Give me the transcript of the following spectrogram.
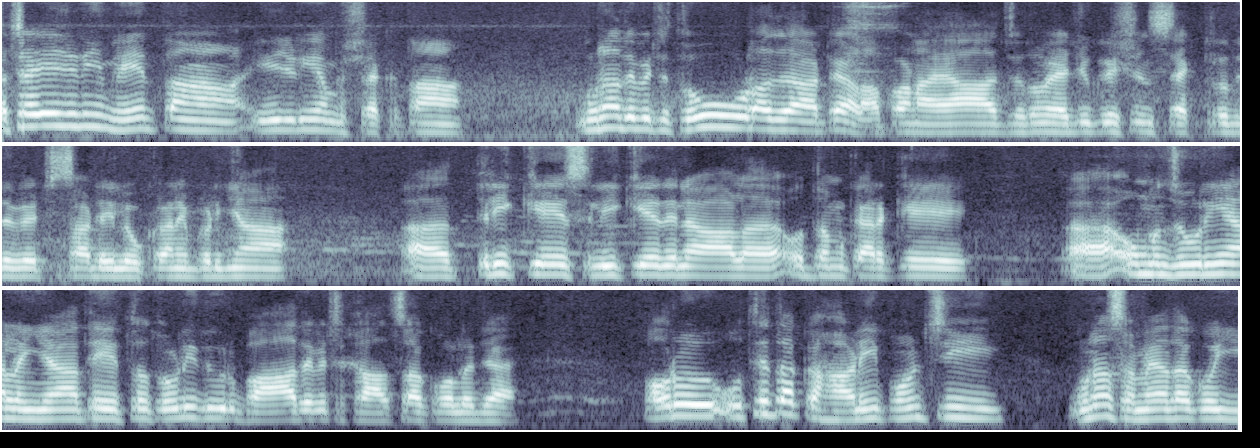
ਅੱਛਾ, ਇਹ ਜਿਹੜੀਆਂ ਮਿਹਨਤਾਂ, ਇਹ ਜਿਹੜੀਆਂ ਮੁਸ਼ਕਲਾਂ ਉਹਨਾਂ ਦੇ ਵਿੱਚ ਥੋੜਾ ਜਿਹਾ ਢਿਆਲਾਪਣ ਆਇਆ ਜਦੋਂ ਐਜੂਕੇਸ਼ਨ ਸੈਕਟਰ ਦੇ ਵਿੱਚ ਸਾਡੇ ਲੋਕਾਂ ਨੇ ਬੜੀਆਂ ਤਰੀਕੇ ਸਲੀਕੇ ਦੇ ਨਾਲ ਉਦਮ ਕਰਕੇ ਉਹ ਮਨਜ਼ੂਰੀਆਂ ਲਈਆਂ ਤੇ ਇਤੋਂ ਥੋੜੀ ਦੂਰ ਬਾਅਦ ਵਿੱਚ ਖਾਲਸਾ ਕਾਲਜ ਹੈ। ਔਰ ਉੱਥੇ ਤਾਂ ਕਹਾਣੀ ਪਹੁੰਚੀ, ਉਹਨਾਂ ਸਮਿਆਂ ਦਾ ਕੋਈ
